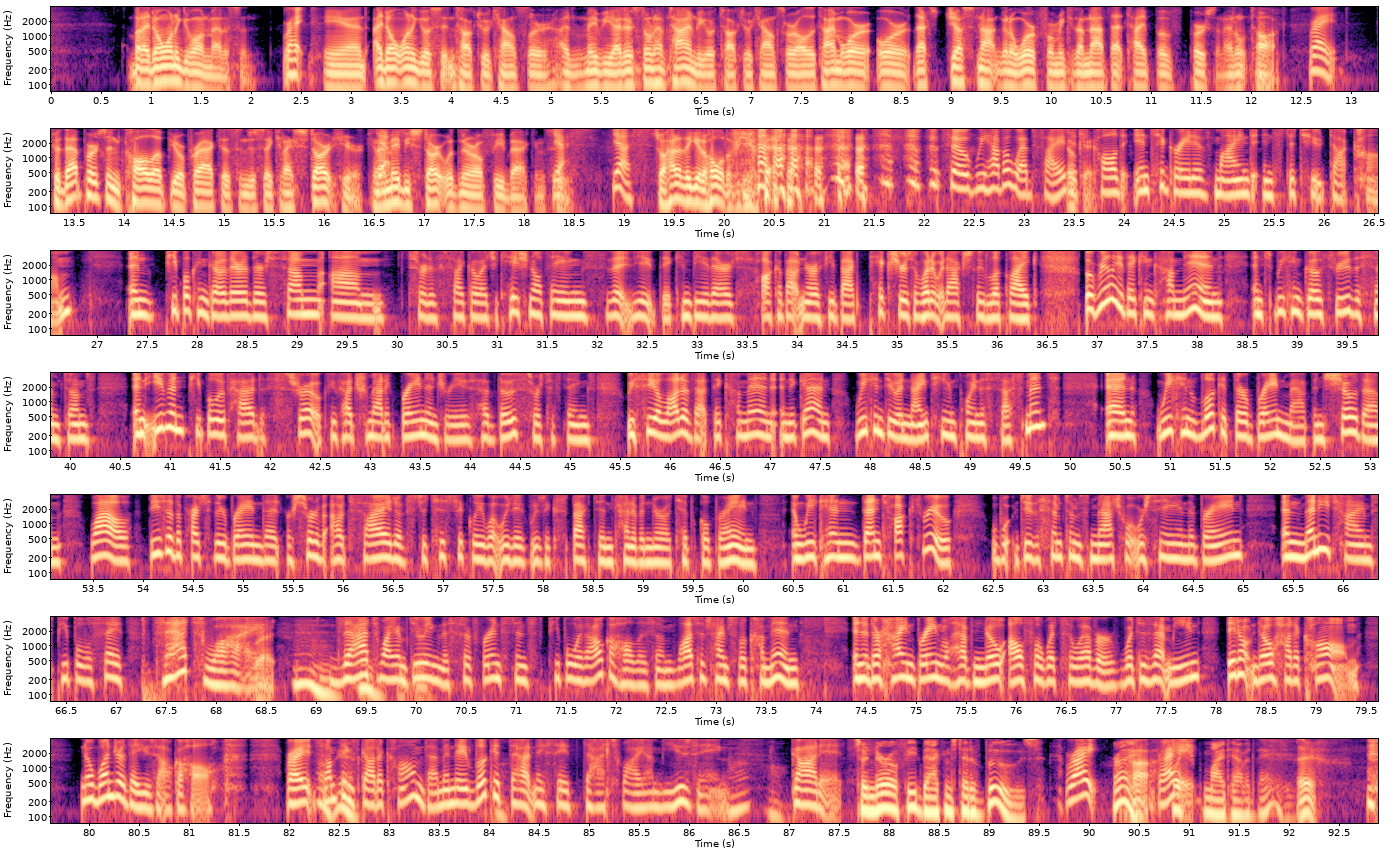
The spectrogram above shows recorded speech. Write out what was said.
but I don't want to go on medicine, right. and I don't want to go sit and talk to a counselor. I, maybe I just don't have time to go talk to a counselor all the time, or or that's just not going to work for me because I'm not that type of person. I don't talk. Right. Could that person call up your practice and just say, "Can I start here? Can I maybe start with neurofeedback and see?" Yes. Yes. So how do they get a hold of you? so we have a website. Okay. It's called integrativemindinstitute.com. And people can go there. There's some um, sort of psychoeducational things that, you, that can be there to talk about neurofeedback, pictures of what it would actually look like. But really, they can come in and we can go through the symptoms. And even people who've had stroke, who've had traumatic brain injuries, had those sorts of things, we see a lot of that. They come in, and again, we can do a 19 point assessment and we can look at their brain map and show them, wow, these are the parts of their brain that are sort of outside of statistically what we would expect in kind of a neurotypical brain. And we can then talk through do the symptoms match what we're seeing in the brain? And many times people will say, That's why. Right. Hmm. That's hmm. why I'm doing this. So, for instance, people with alcoholism, lots of times they'll come in and their hind brain will have no alpha whatsoever. What does that mean? They don't know how to calm. No wonder they use alcohol, right? Something's got to calm them. And they look at that and they say, That's why I'm using. Got it. So neurofeedback instead of booze. Right. Right. Ah. Right. Which might have advantages. Hey.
